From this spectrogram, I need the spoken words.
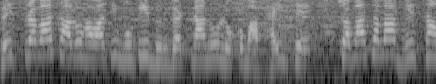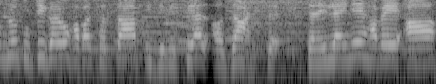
વીજ પ્રવાહ ચાલુ હોવાથી મોટી દુર્ઘટનાનો લોકોમાં ભય છે. ચોમાસામાં વીજ થાંભલો તૂટી ગયો હોવા છતાં પીજીવીસીએલ અજાણ છે. જેને લઈને હવે આ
